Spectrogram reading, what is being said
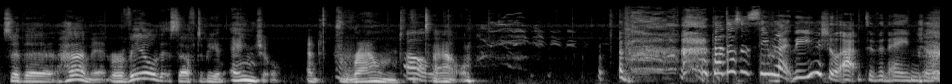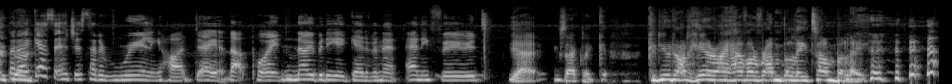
So the hermit revealed itself to be an angel and drowned Oh. the town. That doesn't seem like the usual act of an angel, but I guess it had just had a really hard day at that point. Nobody had given it any food. Yeah, exactly. C- could you not hear I have a rumbly tumbly?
